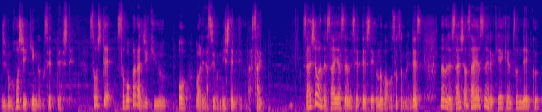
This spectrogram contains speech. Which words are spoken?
自分が欲しい金額設定して、そしてそこから時給を割り出すようにしてみてください。最初はね、最安値で設定していくのがおすすめです。なので最初は最安値で経験積んでいく。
